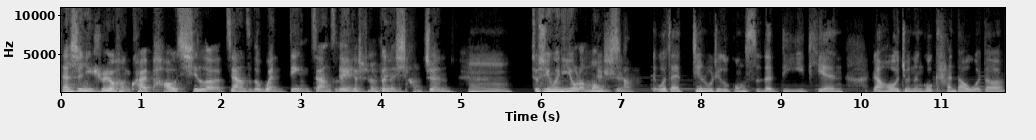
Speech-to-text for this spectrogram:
但是你却又很快抛弃了这样子的稳定，这样子的一个身份的象征。嗯，就是因为你有了梦想。我在进入这个公司的第一天，然后就能够看到我的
